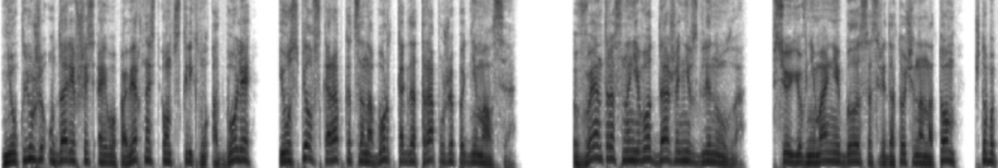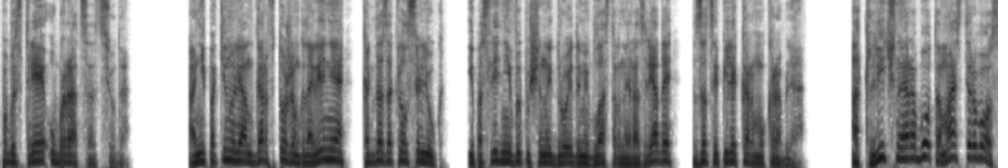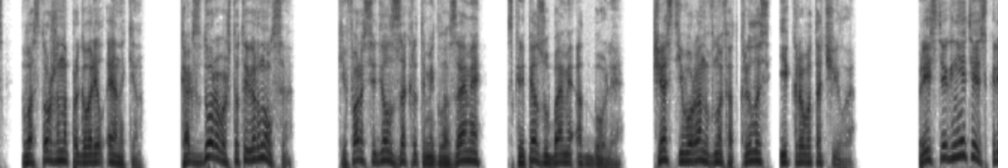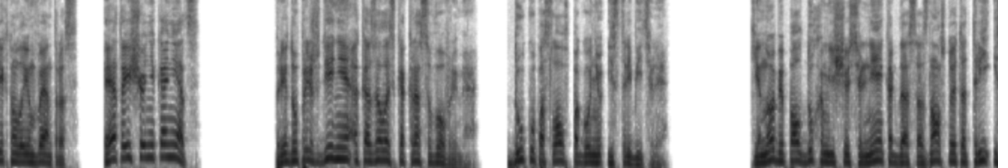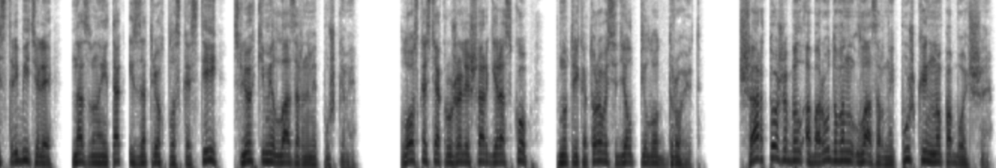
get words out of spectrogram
Неуклюже ударившись о его поверхность, он вскрикнул от боли и успел вскарабкаться на борт, когда трап уже поднимался. Вентрос на него даже не взглянула. Все ее внимание было сосредоточено на том, чтобы побыстрее убраться отсюда. Они покинули ангар в то же мгновение, когда закрылся люк, и последние выпущенные дроидами бластерные разряды зацепили корму корабля. «Отличная работа, мастер ВОЗ!» — восторженно проговорил Энакин. «Как здорово, что ты вернулся!» Кефар сидел с закрытыми глазами, скрипя зубами от боли. Часть его ран вновь открылась и кровоточила. «Пристегнитесь!» — крикнула им Вентрос. «Это еще не конец!» Предупреждение оказалось как раз вовремя. Дуку послал в погоню истребители. Кеноби пал духом еще сильнее, когда осознал, что это три истребителя, названные так из-за трех плоскостей с легкими лазерными пушками. Плоскости окружали шар гироскоп, внутри которого сидел пилот-дроид. Шар тоже был оборудован лазерной пушкой, но побольше.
